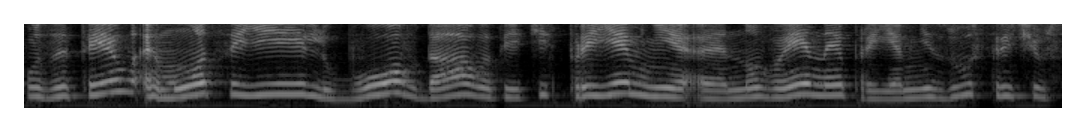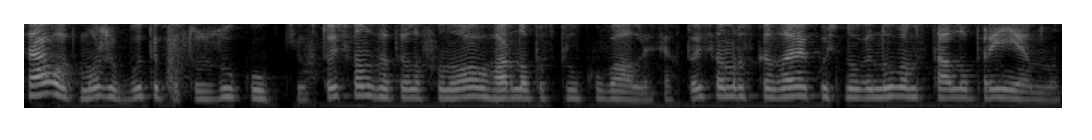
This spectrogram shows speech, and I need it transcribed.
Позитив, емоції, любов, да, от якісь приємні е, новини, приємні зустрічі, все от може бути по тузу кубків. Хтось вам зателефонував, гарно поспілкувалися, хтось вам розказав якусь новину, вам стало приємно.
